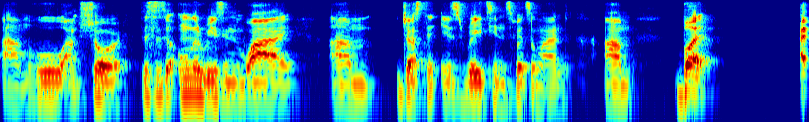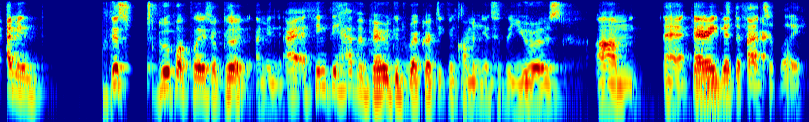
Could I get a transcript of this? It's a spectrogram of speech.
um, who I'm sure this is the only reason why um, Justin is rating Switzerland. Um, but I, mean, this group of players are good. I mean, I, I, think they have a very good record even coming into the Euros. Um, and, very good defensively. I,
